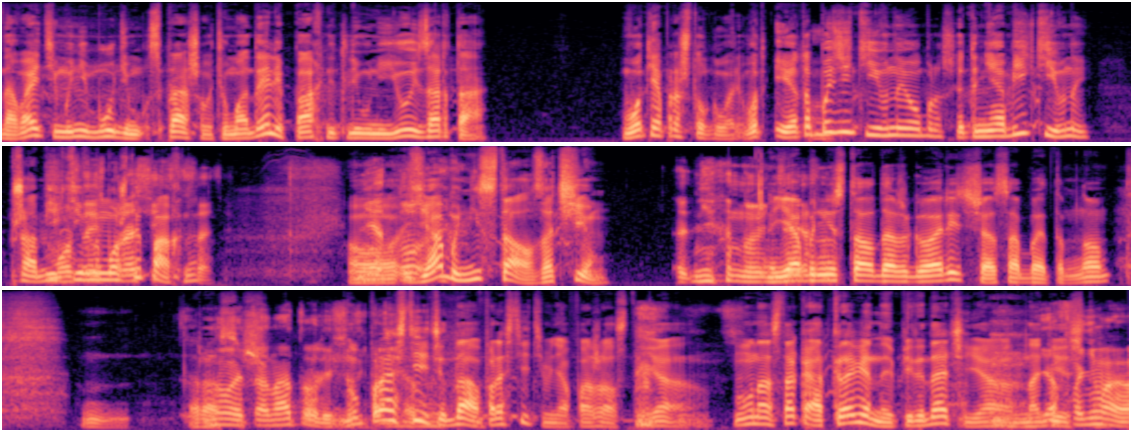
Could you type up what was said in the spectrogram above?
Давайте мы не будем спрашивать у модели, пахнет ли у нее изо рта. Вот я про что говорю. Вот и это позитивный образ, это не объективный. Потому что объективно Можно может и пахнуть. Нет, ну- Я бы не стал. Зачем? Не, ну, Я бы не стал даже говорить сейчас об этом, но раз Ну, уж- это Анатолий. Ну, простите, да, простите меня, пожалуйста. Я... ну, у нас такая откровенная передача, я надеюсь. Я что- понимаю,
